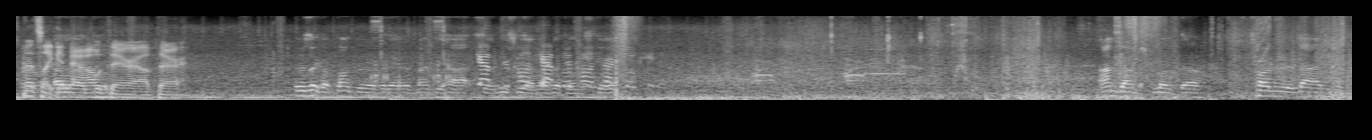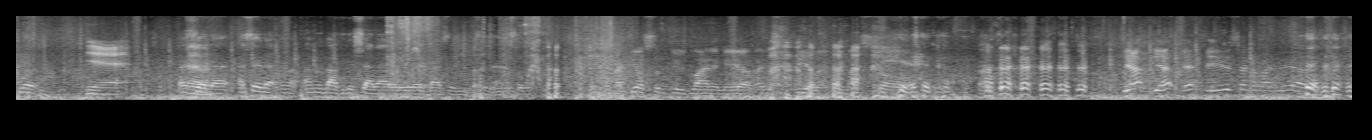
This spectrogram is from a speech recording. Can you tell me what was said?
That's like I like out it. there, out there. There's like a bunker over there. It might be hot. So at least we have other things to contract do. located. I'm down to float though. It's harder to die than to float. Yeah. I Yeah. say uh. that. I say that. I'm about to get shot out of here by some, some asshole. I feel some dude lining me up. I just feel it in my soul. Yep, yep, yep. He is trying to line me up.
